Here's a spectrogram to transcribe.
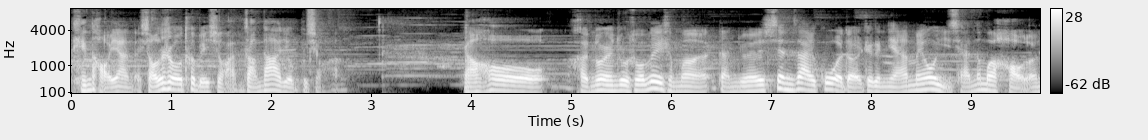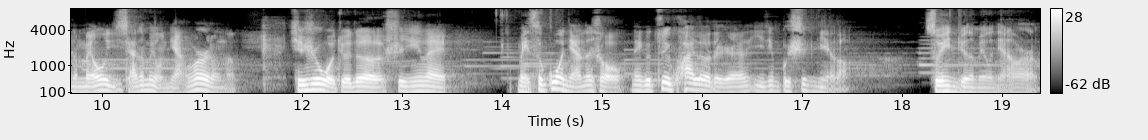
挺讨厌的。小的时候特别喜欢，长大就不喜欢了。然后很多人就说，为什么感觉现在过的这个年没有以前那么好了呢？没有以前那么有年味了呢？其实我觉得是因为每次过年的时候，那个最快乐的人已经不是你了，所以你觉得没有年味了。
